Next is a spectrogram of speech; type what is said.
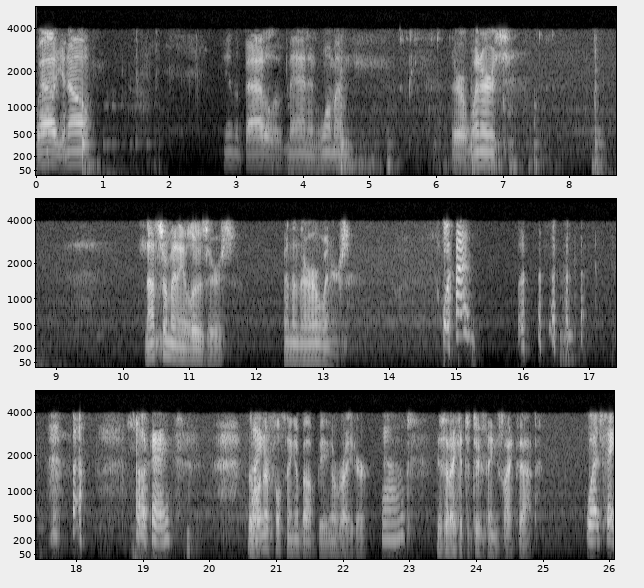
well, you know, in the battle of man and woman, there are winners, not so many losers, and then there are winners. What? okay. The I- wonderful thing about being a writer Uh, is that I get to do things like that. What say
